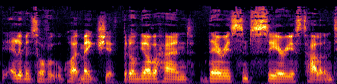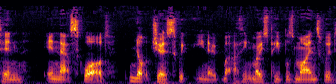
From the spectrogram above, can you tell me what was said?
The elements of it were quite makeshift, but on the other hand, there is some serious talent in in that squad. Not just with you know, I think most people's minds would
